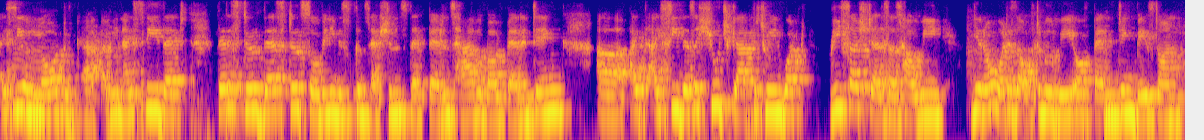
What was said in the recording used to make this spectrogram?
I see a mm-hmm. lot of gap. I mean i see that there is still there's still so many misconceptions that parents have about parenting. Uh, I, I see there's a huge gap between what research tells us how we you know what is the optimal way of parenting based on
